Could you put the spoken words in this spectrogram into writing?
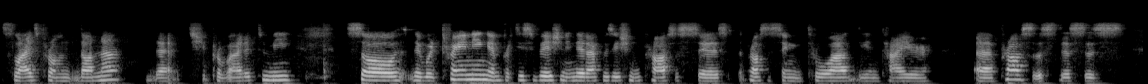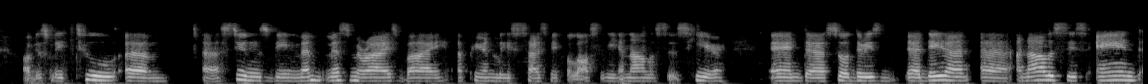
slides from Donna that she provided to me. So they were training and participation in data acquisition processes, processing throughout the entire uh, process. This is obviously two um, uh, students being mesmerized by apparently seismic velocity analysis here. And uh, so there is uh, data uh, analysis and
